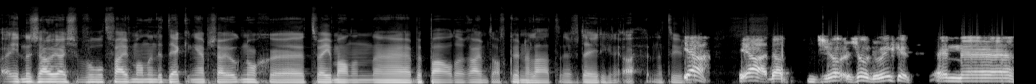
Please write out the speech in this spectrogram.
en dan zou je, als je bijvoorbeeld vijf man in de dekking hebt, zou je ook nog eh, twee man een eh, bepaalde ruimte af kunnen laten verdedigen. Ah, natuurlijk. Ja, ja dat, zo, zo doe ik het. En eh,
